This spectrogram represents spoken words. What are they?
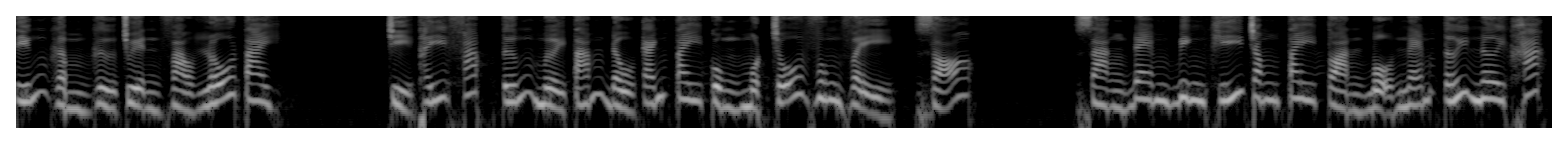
Tiếng gầm gừ truyền vào lỗ tai. Chỉ thấy pháp tướng 18 đầu cánh tay cùng một chỗ vung vẩy, rõ. Ràng đem binh khí trong tay toàn bộ ném tới nơi khác.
